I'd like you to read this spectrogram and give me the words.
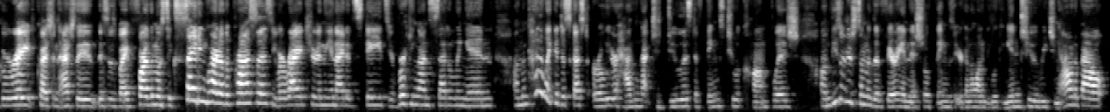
Great question, Ashley. This is by far the most exciting part of the process. You've arrived here in the United States. You're working on settling in. Um, and kind of like I discussed earlier, having that to do list of things to accomplish. Um, these are just some of the very initial things that you're going to want to be looking into, reaching out about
